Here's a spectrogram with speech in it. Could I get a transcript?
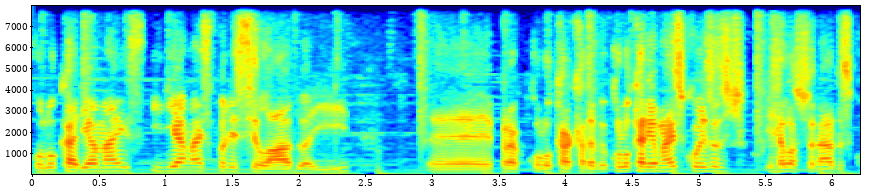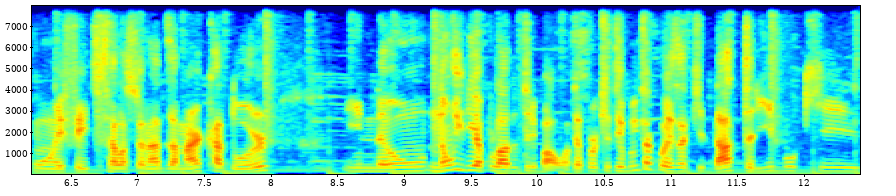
Colocaria mais. Iria mais por esse lado aí. É, para colocar cada vez. Colocaria mais coisas relacionadas com efeitos relacionados a marcador. E não, não iria pro lado tribal. Até porque tem muita coisa aqui da tribo que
